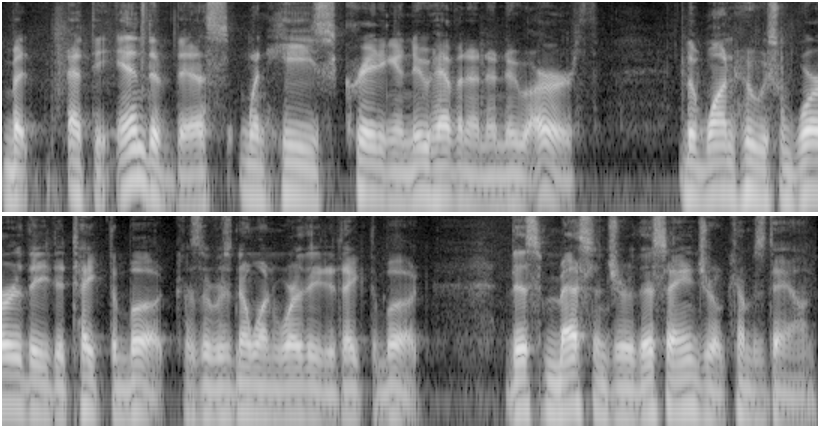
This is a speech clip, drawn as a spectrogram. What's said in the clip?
But at the end of this, when he's creating a new heaven and a new earth, the one who was worthy to take the book, because there was no one worthy to take the book, this messenger, this angel comes down,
